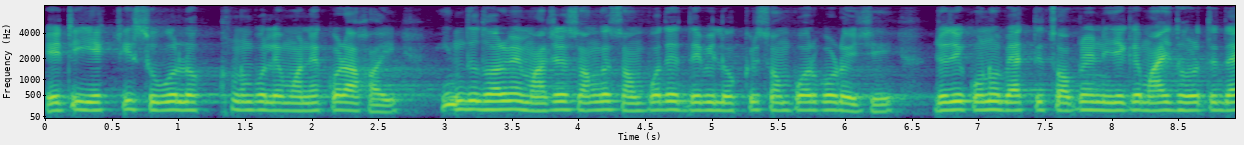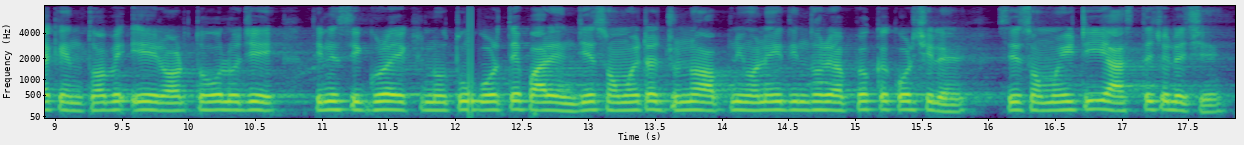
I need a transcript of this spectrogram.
এটি একটি শুভ লক্ষণ বলে মনে করা হয়। হিন্দু ধর্মে মাছের সঙ্গে সম্পদের দেবী লক্ষ্মীর সম্পর্ক রয়েছে। যদি কোনো ব্যক্তি স্বপ্নে নিজেকে মাছ ধরতে দেখেন, তবে এর অর্থ হলো যে তিনি শীঘ্রই একটি নতুন করতে পারেন। যে সময়টার জন্য আপনি অনেক দিন ধরে অপেক্ষা করছিলেন, সে সময়টি আসতে চলেছে।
